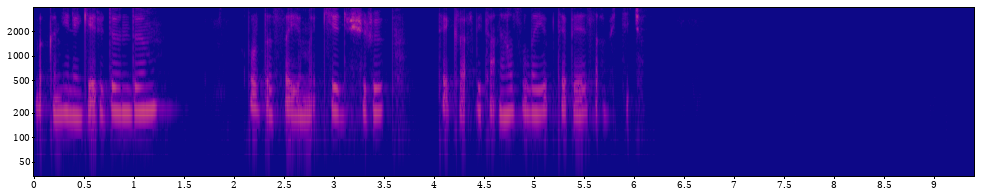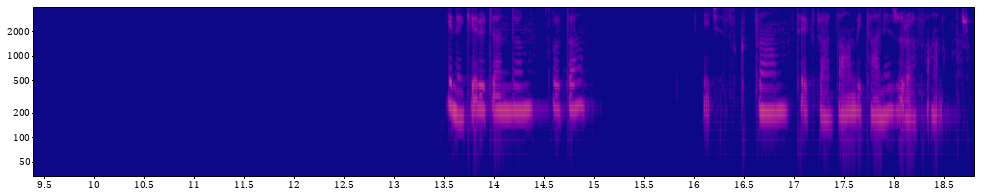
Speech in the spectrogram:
Bakın yine geri döndüm. Burada sayımı 2'ye düşürüp tekrar bir tane hazırlayıp tepeye sabitleyeceğim. Yine geri döndüm. Burada iyice sıktım. Tekrardan bir tane zürafa hanımlar.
